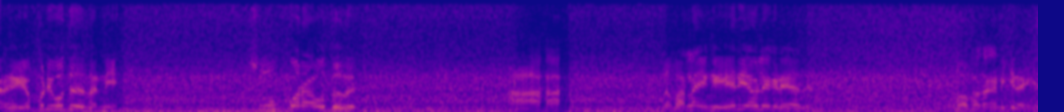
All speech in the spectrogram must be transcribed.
பாருங்க எப்படி ஊற்றுது தண்ணி? சூப்பராக ஊற்றுது ஆஹா இந்த மாதிரிலாம் எங்கள் ஏரியாவிலே கிடையாது. நம்ம பசங்க நிற்கிறாங்க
